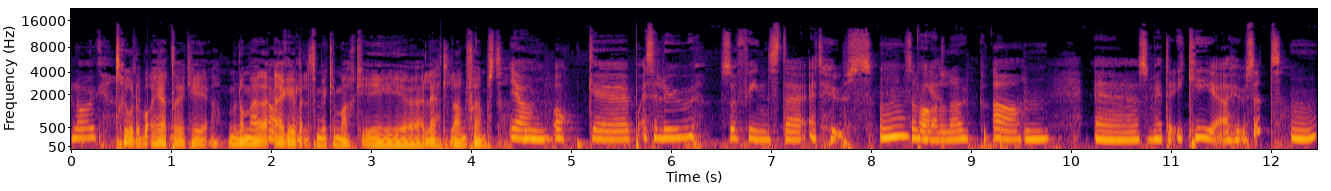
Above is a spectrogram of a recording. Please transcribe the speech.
Jag tror det bara heter Ikea. Men de äger väldigt mycket mark i eh, Lettland främst. Ja, Mm. och eh, på SLU så finns det ett hus Mm. Som På heter- ja, Mm. eh, som heter Ikea-huset. Mm.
